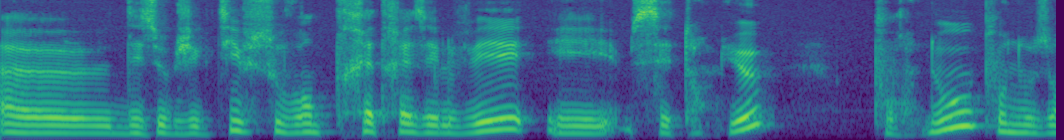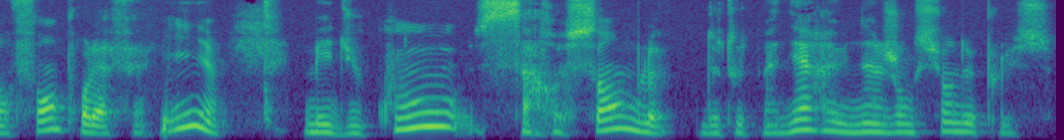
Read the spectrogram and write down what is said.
euh, des objectifs souvent très très élevés et c'est tant mieux pour nous, pour nos enfants, pour la famille, mais du coup, ça ressemble de toute manière à une injonction de plus.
